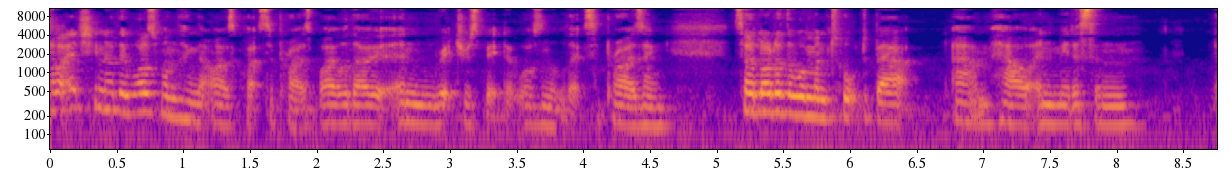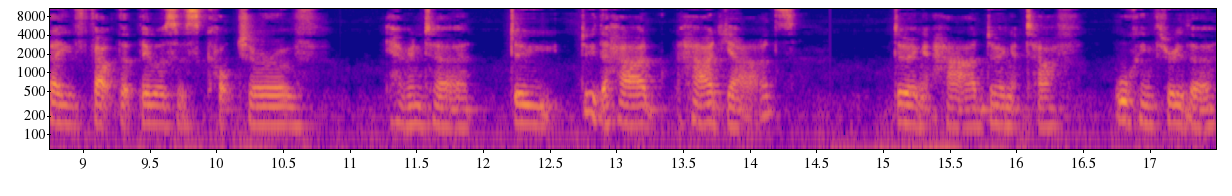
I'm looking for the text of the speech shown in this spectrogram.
oh, actually, no, there was one thing that I was quite surprised by. Although in retrospect, it wasn't all that surprising. So a lot of the women talked about um, how in medicine they felt that there was this culture of having to do do the hard hard yards, doing it hard, doing it tough, walking through the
